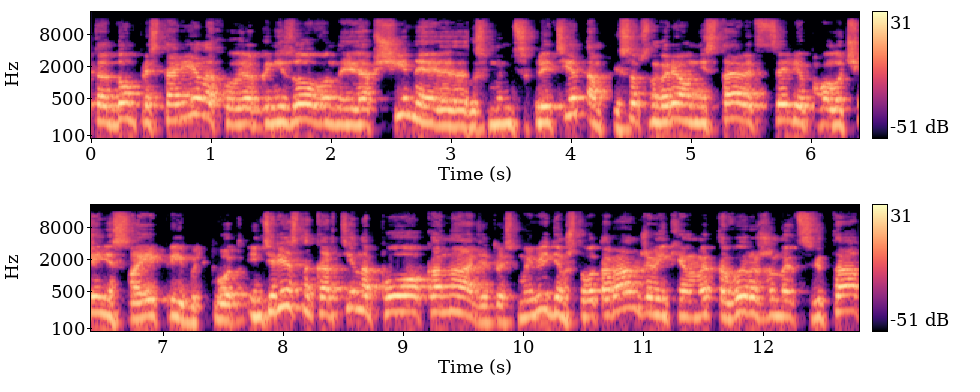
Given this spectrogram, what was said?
это дом престарелых, организованные общины с муниципалитетом, и, собственно говоря, он не ставит целью получения своей прибыли. Вот. Интересна картина по Канаде. То есть мы видим, что вот оранжевеньким это выраженные цвета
